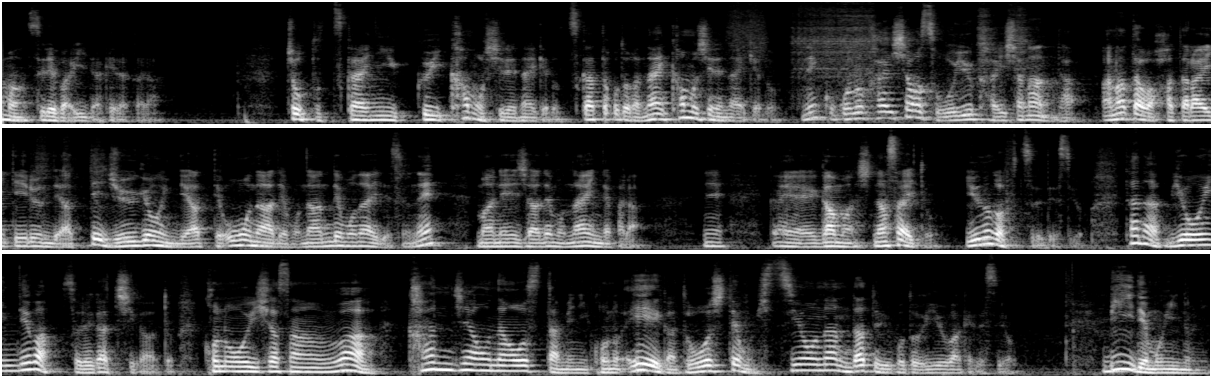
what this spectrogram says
慢すればいいだけだから。ちょっと使いにくいかもしれないけど使ったことがないかもしれないけど。ねここの会社はそういう会社なんだ。あなたは働いているんであって従業員であってオーナーでも何でもないですよね。マネージャーでもないんだから。ねえー、我慢しなさいというのが普通ですよ。ただ病院ではそれが違うと。このお医者さんは患者を治すためにこの A がどうしても必要なんだということを言うわけですよ。B でもいいのに。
